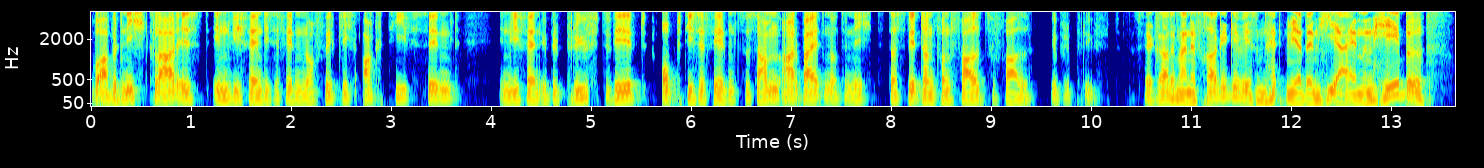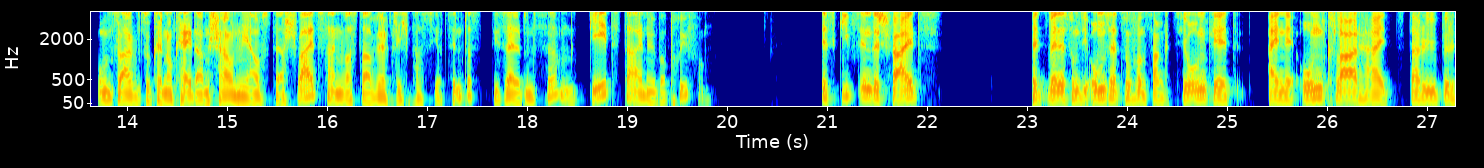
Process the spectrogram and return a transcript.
wo aber nicht klar ist, inwiefern diese Firmen noch wirklich aktiv sind, inwiefern überprüft wird, ob diese Firmen zusammenarbeiten oder nicht. Das wird dann von Fall zu Fall überprüft. Das wäre gerade meine Frage gewesen. Hätten wir denn hier einen Hebel, um sagen zu können, okay, dann schauen wir aus der Schweiz rein, was da wirklich passiert. Sind das dieselben Firmen? Geht da eine Überprüfung? Es gibt in der Schweiz, wenn es um die Umsetzung von Sanktionen geht, eine Unklarheit darüber,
